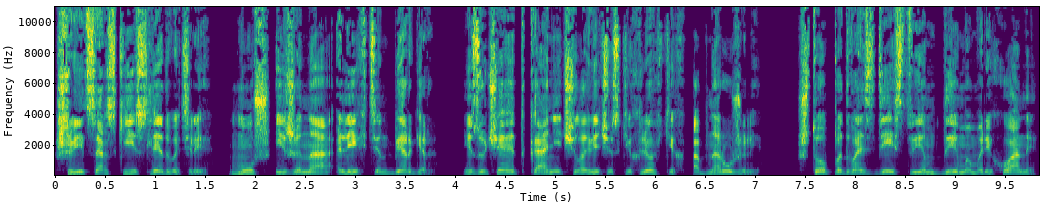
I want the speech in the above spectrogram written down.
Швейцарские исследователи, муж и жена Лехтенбергер, изучая ткани человеческих легких, обнаружили, что под воздействием дыма марихуаны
